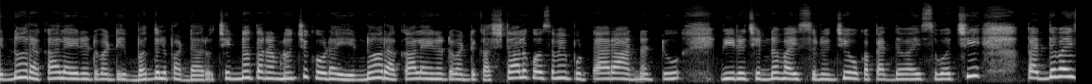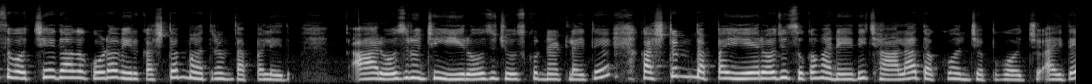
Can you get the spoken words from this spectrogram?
ఎన్నో రకాలైనటువంటి ఇబ్బందులు పడ్డారు. చిన్నతనం నుంచి కూడా ఎన్నో రకాలైనటువంటి కష్టాల కోసమే పుట్టారా అన్నట్టు వీరు చిన్న వయసు నుంచి ఒక పెద్ద వయసు వచ్చి పెద్ద వయసు వచ్చేదాకా కూడా వీరు కష్టం మాత్రం తప్పలేదు. ఆ రోజు నుంచి ఈ రోజు చూసుకున్నట్లయితే కష్టం తప్ప ఏ రోజు సుఖం అనేది చాలా తక్కువ అని చెప్పుకోవచ్చు. అయితే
